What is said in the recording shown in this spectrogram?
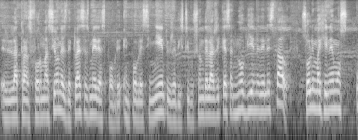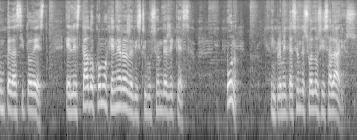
las transformaciones de clases medias, empobrecimiento y redistribución de la riqueza no viene del Estado. Solo imaginemos un pedacito de esto. El Estado, ¿cómo genera redistribución de riqueza? Uno, implementación de sueldos y salarios.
